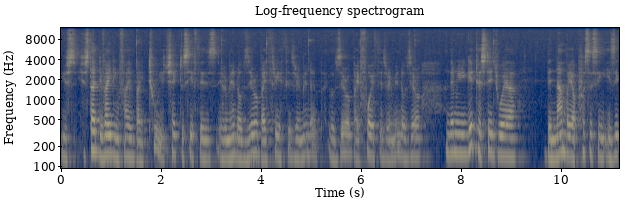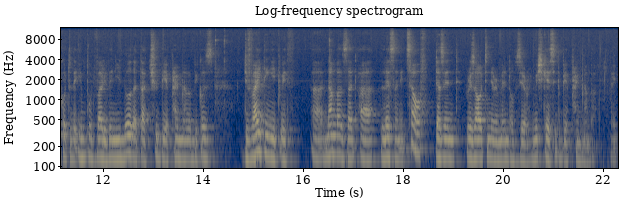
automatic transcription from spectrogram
you start dividing 5 by 2 you check to see if there's a remainder of 0 by 3 if there's a remainder of 0 by 4 if there's a remainder of 0 and then when you get to a stage where the number you're processing is equal to the input value then you know that that should be a prime number because dividing it with uh, numbers that are less than itself doesn't result in a remainder of 0 in which case it would be a prime number right?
